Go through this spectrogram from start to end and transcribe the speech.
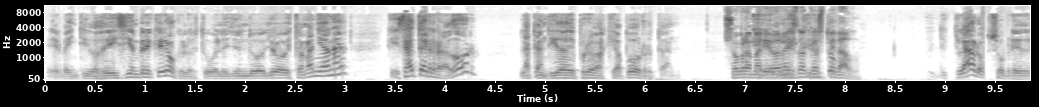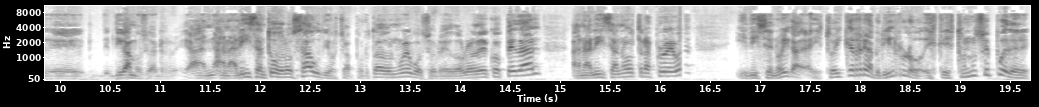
el 22 de diciembre creo, que lo estuve leyendo yo esta mañana, que es aterrador la cantidad de pruebas que aportan. Sobre Dolores eh, Caspedal. Claro, sobre, eh, digamos, analizan todos los audios aportados nuevos sobre Dolores de Cospedal, analizan otras pruebas y dicen, oiga, esto hay que reabrirlo, es que esto no se puede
